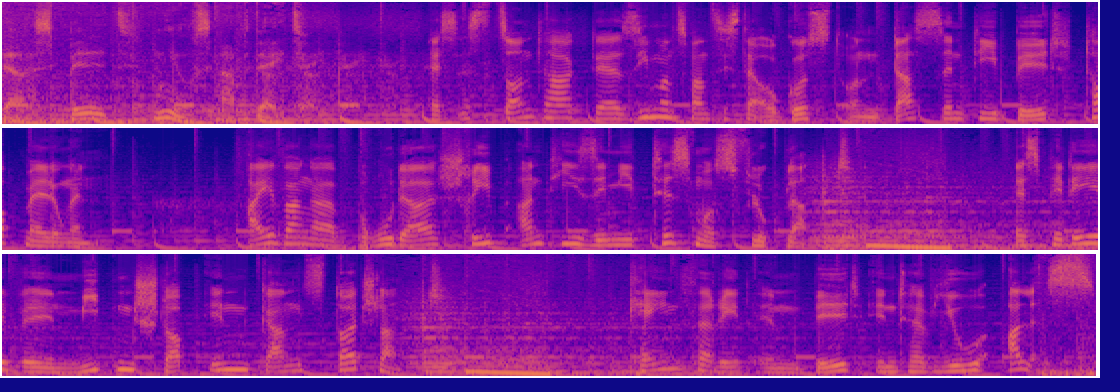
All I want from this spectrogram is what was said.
Das Bild News Update. Es ist Sonntag, der 27. August und das sind die Bild Topmeldungen. Aiwanger Bruder schrieb Antisemitismus-Flugblatt. SPD will Mietenstopp in ganz Deutschland. Kane verrät im Bild-Interview alles.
